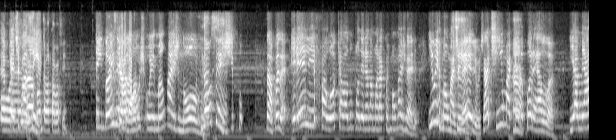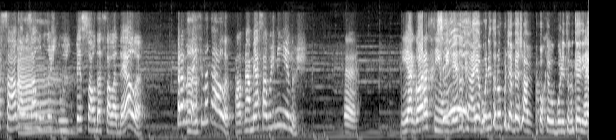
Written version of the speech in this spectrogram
É porque, tipo assim. que ela tava afim? Tem dois irmãos, tava... o irmão mais novo. Não, sim. tipo, não, pois é. Ele falou que ela não poderia namorar com o irmão mais velho. E o irmão mais sim. velho já tinha uma queda ah. por ela. E ameaçava ah. os alunos, o pessoal da sala dela, para não ah. dar em cima dela. Ameaçava os meninos. É. E agora sim, sim o enredo. Aí a bonita não podia beijar porque o bonito não queria.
